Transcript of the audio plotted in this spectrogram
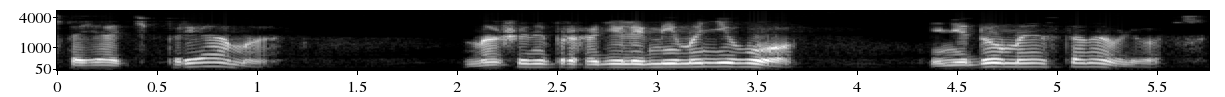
стоять прямо, машины проходили мимо него, и не думая останавливаться.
